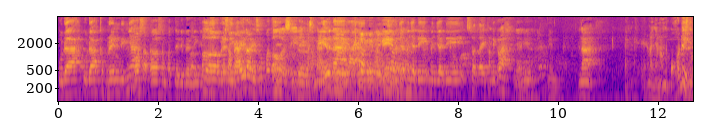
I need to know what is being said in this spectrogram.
udah udah ke brandingnya. Oh eh, sempat jadi branding gitu. Oh, branding. sampai akhirnya nih sempat oh sih dari masa akhir. nah Amin. ini menjadi menjadi menjadi suatu ikonik lah. Nah eh, eh, nanya nanya oh deh gitu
